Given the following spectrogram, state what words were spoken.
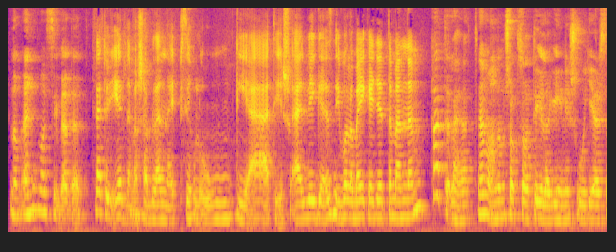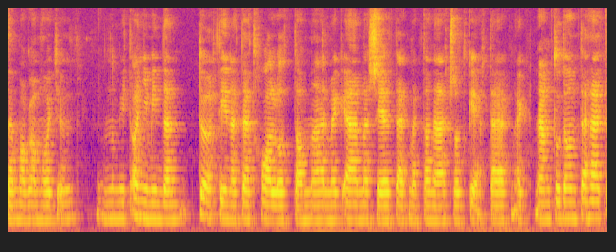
Na, menjem a szívedet. Lehet, hogy érdemesebb lenne egy pszichológiát is elvégezni valamelyik egyetemen, nem? Hát lehet. Nem mondom, sokszor tényleg én is úgy érzem magam, hogy mondom, itt annyi minden történetet hallottam már, meg elmeséltek, meg tanácsot kértek, meg nem tudom, tehát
